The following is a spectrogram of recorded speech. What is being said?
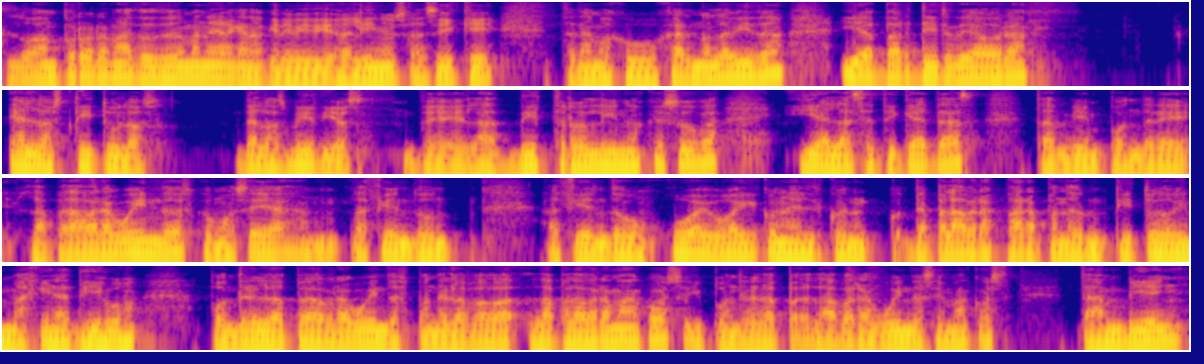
lo han programado de una manera que no quiere vídeo de Linux, así que tenemos que buscarnos la vida y a partir de ahora en los títulos de los vídeos de las distros Linux que suba y en las etiquetas también pondré la palabra Windows, como sea, haciendo un, haciendo un juego ahí con el, de palabras para poner un título imaginativo. Pondré la palabra Windows, pondré la, palabra MacOS y pondré la palabra Windows y MacOS también,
